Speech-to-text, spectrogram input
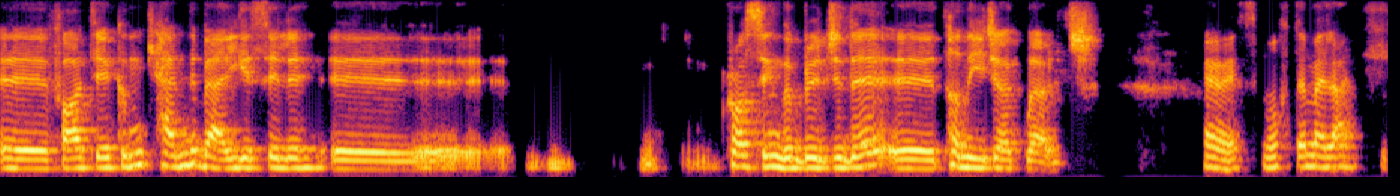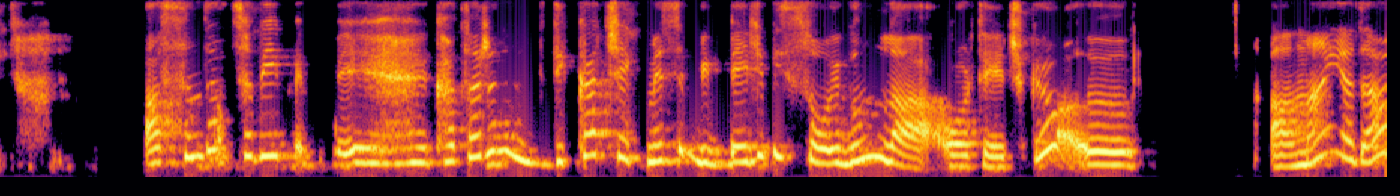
e, Fatih Akın'ın kendi belgeseli e, Crossing the Bridge'i de e, tanıyacaklardır. Evet, muhtemelen. Aslında tabii e, Katar'ın dikkat çekmesi bir, belli bir soygunla ortaya çıkıyor. E, Almanya'da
